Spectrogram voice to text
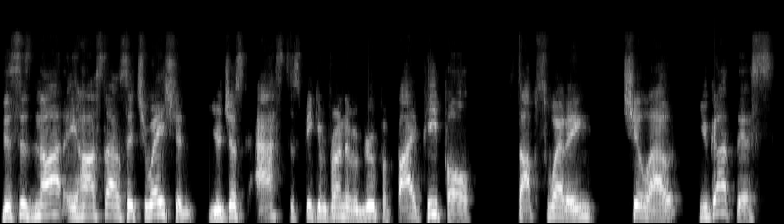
this is not a hostile situation you're just asked to speak in front of a group of five people stop sweating chill out you got this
